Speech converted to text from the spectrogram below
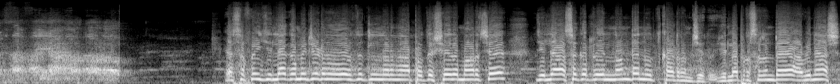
എസ് എഫ് ഐ ആണോ തോളൂ എസ് എഫ് ഐ ജില്ലാ കമ്മിറ്റിയുടെ നേതൃത്വത്തിൽ നടന്ന പ്രതിഷേധ മാർച്ച് ജില്ലാ സെക്രട്ടറി നന്ദൻ ഉദ്ഘാടനം ചെയ്തു. ജില്ലാ പ്രസിഡന്റ് അവിനാശ്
